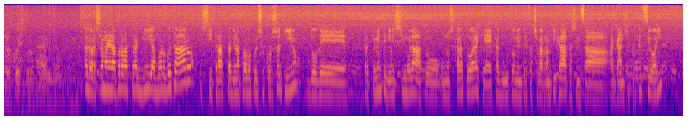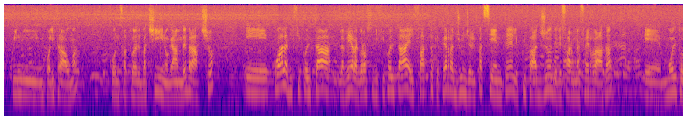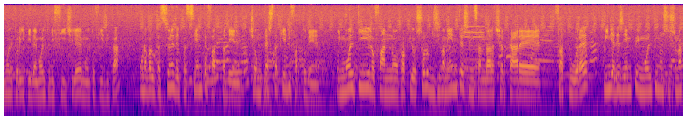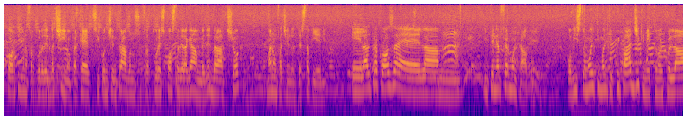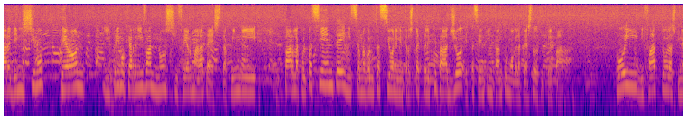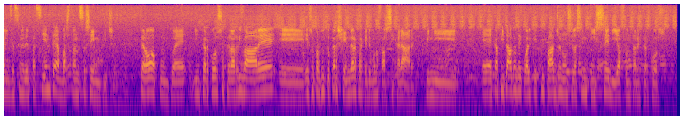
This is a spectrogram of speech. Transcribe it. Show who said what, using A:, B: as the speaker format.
A: Era questo?
B: Eh.
C: Allora, siamo nella prova 3B a Borgotaro, si tratta di una prova col soccorso alpino, dove praticamente viene simulato uno scalatore che è caduto mentre faceva arrampicata senza agganci e protezioni, quindi un politrauma, con frattura del bacino, gambe e braccio, e qua la difficoltà, la vera grossa difficoltà è il fatto che per raggiungere il paziente l'equipaggio deve fare una ferrata molto molto ripida e molto difficile, molto fisica, una valutazione del paziente fatta bene, cioè un test a piedi fatto bene. In molti lo fanno proprio solo visivamente senza andare a cercare fratture, quindi ad esempio in molti non si sono accorti di una frattura del bacino perché si concentravano su fratture esposte della gamba e del braccio ma non facendo il test a piedi. E l'altra cosa è la, mm, il tener fermo il capo. Ho visto molti molti equipaggi che mettono il collare benissimo, però il primo che arriva non si ferma alla testa, quindi parla col paziente, inizia una valutazione mentre aspetta l'equipaggio e il paziente intanto muove la testa da tutte le parti. Poi di fatto la spinalizzazione del paziente è abbastanza semplice, però appunto è il percorso per arrivare e, e, soprattutto per scendere perché devono farsi calare, quindi è capitato che qualche equipaggio non se la sentisse di affrontare il percorso.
